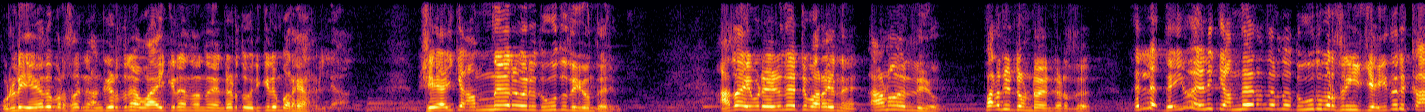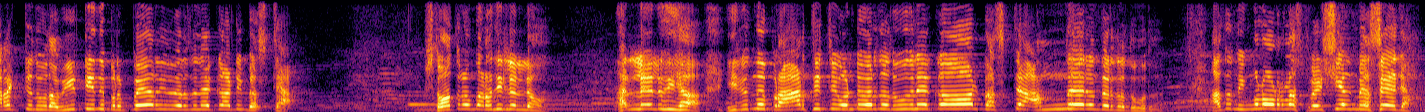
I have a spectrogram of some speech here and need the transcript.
പുള്ളി ഏത് പ്രസംഗം സങ്കീർത്തന വായിക്കണമെന്നൊന്നും എന്റെ അടുത്ത് ഒരിക്കലും പറയാറില്ല. പക്ഷേ എനിക്ക് അന്നേരം ഒരു ദൂത് ദൈവം തരും. അതാ ഇവിടെ എഴുന്നേറ്റ് പറയുന്നത് ആണോ അല്ലയോ? പറഞ്ഞിട്ടുണ്ടോ എന്റെ അടുത്ത്? അല്ല ദൈവം എനിക്ക് അന്നേരം തരുന്ന ദൂത് പ്രസംഗിക്കുക. ഇതൊരു കറക്റ്റ് ദൂത. വീട്ടിൽ നിന്ന് പ്രിപ്പയർ ചെയ്ത് വരുന്നതിനെക്കാട്ടി ബെസ്റ്റാ സ്തോത്രം പറഞ്ഞില്ലല്ലോ. അല്ലേ ലുയ്യ ഇരുന്ന് പ്രാർത്ഥിച്ച് കൊണ്ടുവരുന്ന ദൂതിനേക്കാൾ ബെസ്റ്റ് അന്നേരം തരുന്ന ദൂത്. അത് നിങ്ങളോടുള്ള സ്പെഷ്യൽ മെസ്സേജാണ്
